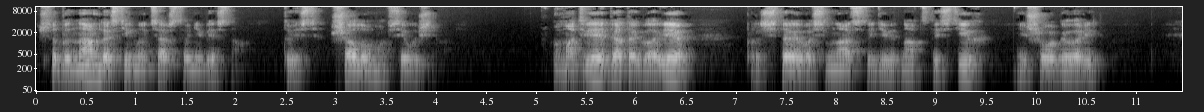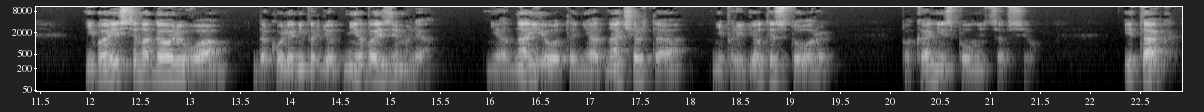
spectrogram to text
чтобы нам достигнуть Царства Небесного, то есть шалома Всевышнего. В Матвея 5 главе Прочитаю 18-19 стих. Ишуа говорит. «Ибо истинно говорю вам, доколе не придет небо и земля, ни одна йота, ни одна черта не придет из Торы, пока не исполнится все. Итак,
